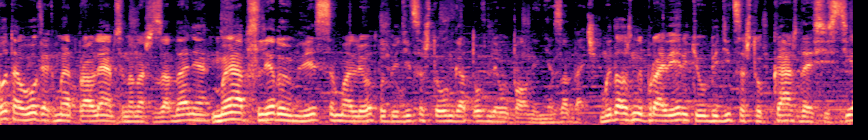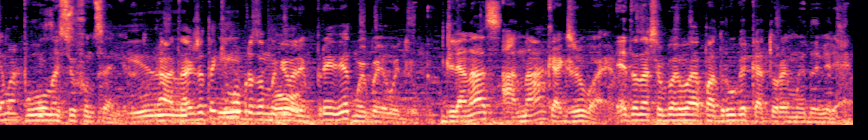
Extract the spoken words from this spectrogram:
До того, как мы отправляемся на наше задание, мы обследуем весь самолет, убедиться, что он готов для выполнения задач. Мы должны проверить и убедиться, что каждая система полностью функционирует. А также таким образом мы говорим «Привет, мой боевой друг». Для нас она как живая. Это наша боевая подруга, которой мы доверяем.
